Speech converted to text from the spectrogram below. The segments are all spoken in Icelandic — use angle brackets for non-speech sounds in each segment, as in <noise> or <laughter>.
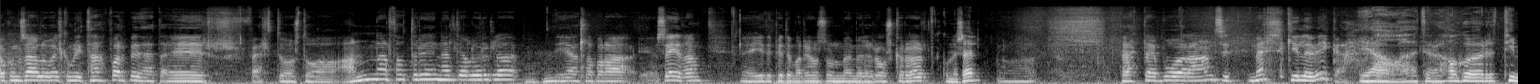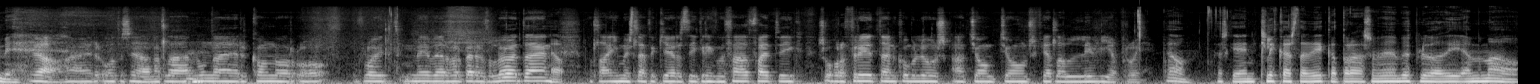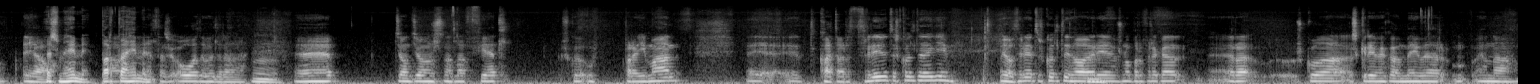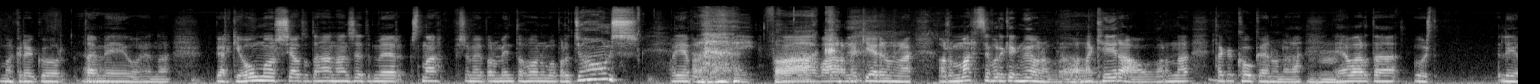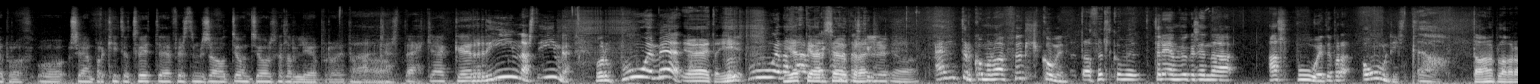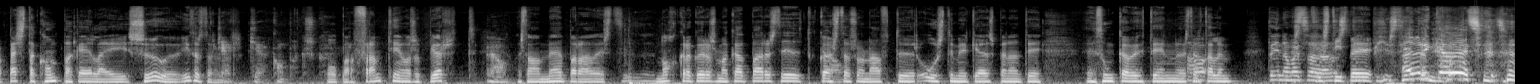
Já, komið sæl og velkomin í Tappvarpið. Þetta er 40. og annar þátturinn held ég alveg öruglega. Mhm. Ég ætla bara að segja það. Eh, Ég heiti Pétur Mar Jónsson, með mér er Óskar Örn. Komið sæl. Og þetta er búið að vera ansið merkileg vika. Já, þetta er áhugaður tími. Já, það er ótt að segja. Náttúrulega Mm. núna er Conor og Floyd með verið að fara að berja þetta á lögadaginn. Náttúrulega ímislegt að gerast í kringum það fætvík. Svo bara þriðdaginn komið ljós að John Jones fjall á Livjaprói. Já, kannski einn klikkasta vika bara sem við hefum upplifað í MMA og Já. þessum heimi, barta heiminum. Það sé óvægt að fullra það. Mm. uh, John Jones náttúrulega fjall sko, bara ég man uh, hvað það var, þriðutaskvöldið ekki já, þriðutaskvöldið, þá er ég svona bara frekar er að sko að skrifa eitthvað með við hérna McGregor dæmi og hérna Bjarki Ómars sjátt út af hann, hann setur mér snap sem er bara mynd á honum og bara Jones! Og ég bara, nei, <laughs> hvað var hann að gera núna? Það var svo margt sem fór í gegnum hjóna var hann að keira á, var hann að taka kókaði núna? Mhm. eða var þetta, þú veist lífabróð og séðan bara kíkti á Twitter fyrst sem ég sá John Jones fellar lífabróð Já. ertu ekki að grínast í mig voru búið með Ég það, voru ég, búið ég að held ég fara var að segja þetta okkur skilur Já, endur komin og að fullkomin. Þetta var fullkomið. þrejum vöku sinna allt búið, þetta er bara ónýtt. Já, það var nefnilega bara besta comeback eiginlega í sögu íþjóðstöðunar geggja comeback sko. Og bara framtíðin var svo björt. það var með bara, veist, nokkra gauðra sem að gæt barist í, Gustafsson aftur, Ústimir geðspennandi, þungavíktinn, veist, Já. að tala um að Stipe- Það er ekki Miocic,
